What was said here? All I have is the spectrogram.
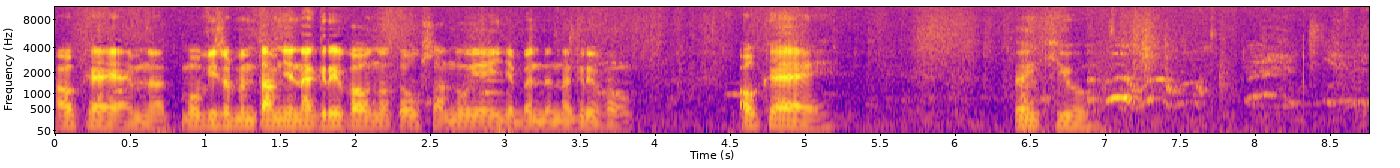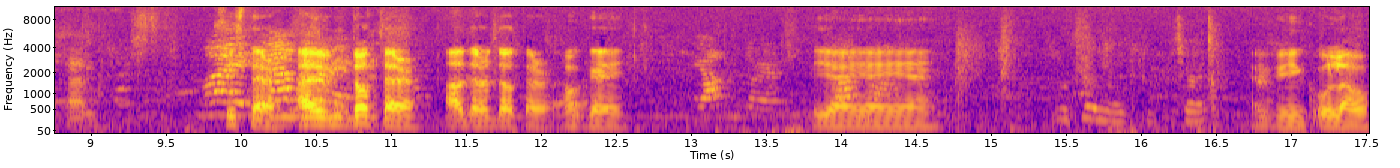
Okej, I'm not. Mówi, żebym tam nie nagrywał, no to uszanuję i nie będę nagrywał. Okej. Thank you. Sister, I'm daughter, other daughter. Okay. Yeah, yeah, yeah. I think ulał.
